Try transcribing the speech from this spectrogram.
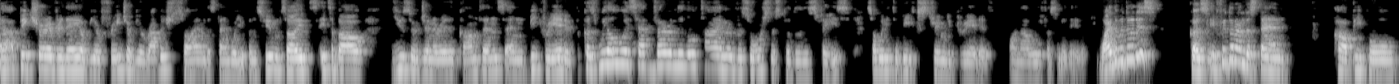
uh, a picture every day of your fridge, of your rubbish, so I understand what you consume? So it's it's about user generated contents and be creative because we always have very little time and resources to do this phase. So we need to be extremely creative on how we facilitate it. Why do we do this? Because if we don't understand how people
